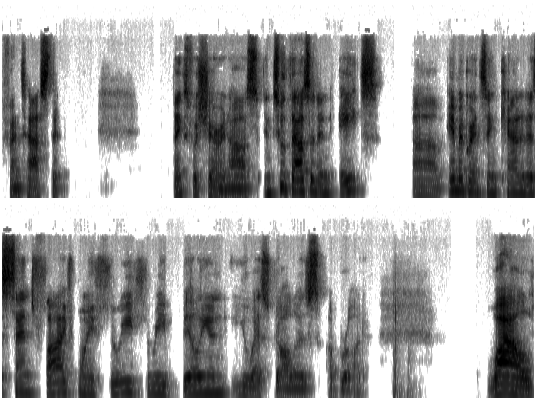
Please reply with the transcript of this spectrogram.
Fantastic. Thanks for sharing us. In 2008, um, immigrants in Canada sent 5.33 billion US dollars abroad, while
